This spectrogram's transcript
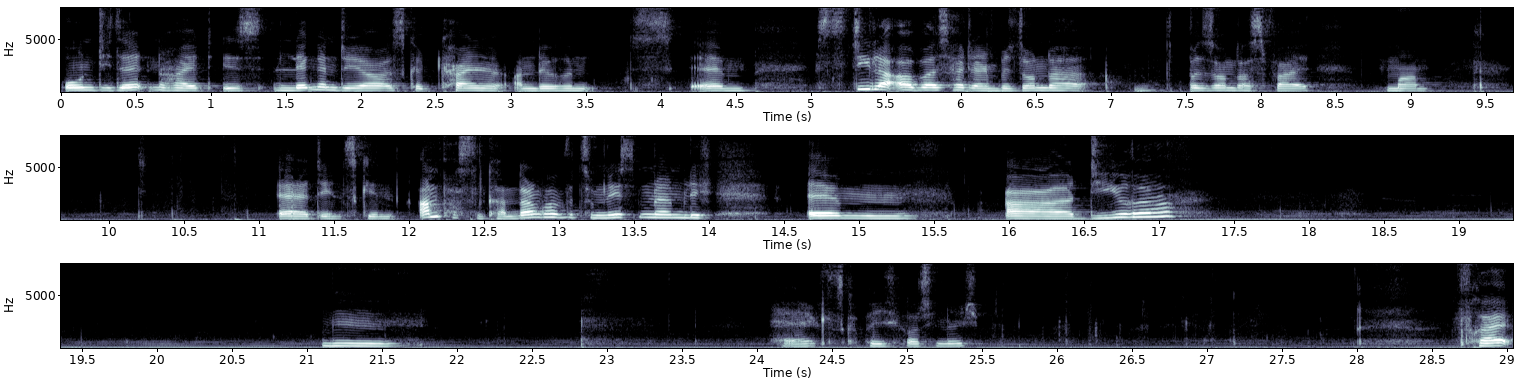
und die Seltenheit ist legendär. Es gibt keine anderen ähm, Stile, aber es hat ein besonder, besonders, weil man äh, den Skin anpassen kann. Dann kommen wir zum nächsten, nämlich ähm, addiere. Hm. Hä, das kapiere ich gerade nicht. Frei.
